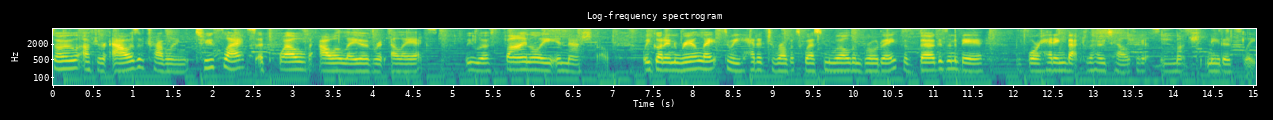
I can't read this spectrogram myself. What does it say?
So, after hours of traveling, two flights, a 12 hour layover at LAX, we were finally in Nashville. We got in real late, so we headed to Robert's Western World on Broadway for burgers and a beer before heading back to the hotel to get some much needed sleep.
